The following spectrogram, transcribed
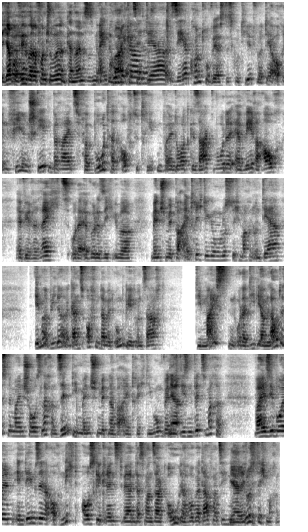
Ich habe auf jeden Fall davon schon gehört. Kann sein, dass es mir Ein Komiker, der sehr kontrovers diskutiert wird, der auch in vielen Städten bereits Verbot hat aufzutreten, weil dort gesagt wurde, er wäre auch, er wäre rechts oder er würde sich über Menschen mit Beeinträchtigungen lustig machen und der immer wieder ganz offen damit umgeht und sagt, die meisten oder die, die am lautesten in meinen Shows lachen, sind die Menschen mit einer Beeinträchtigung, wenn Ja. ich diesen Witz mache. Weil sie wollen in dem Sinne auch nicht ausgegrenzt werden, dass man sagt, oh, darüber darf man sich nicht Ja, lustig machen.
